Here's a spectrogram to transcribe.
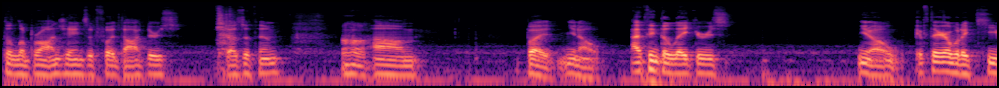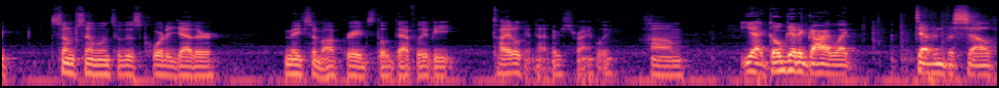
the LeBron James of foot doctors does with him. Uh-huh. Um, but you know, I think the Lakers, you know, if they're able to keep some semblance of this core together, make some upgrades, they'll definitely be title contenders. Frankly, um, Yeah, go get a guy like Devin Vassell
